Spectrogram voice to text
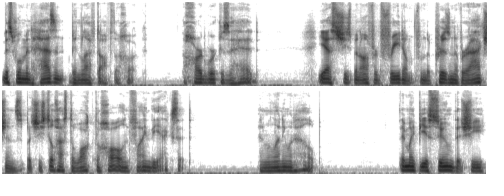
This woman hasn't been left off the hook. The hard work is ahead. Yes, she's been offered freedom from the prison of her actions, but she still has to walk the hall and find the exit. And will anyone help? It might be assumed that she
